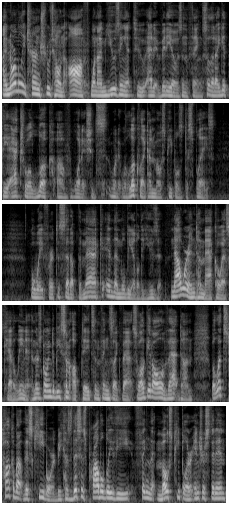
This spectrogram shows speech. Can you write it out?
I normally turn True Tone off when I'm using it to edit videos and things so that I get the actual look of what it should what it will look like on most people's displays. We'll wait for it to set up the Mac, and then we'll be able to use it. Now we're into Mac OS Catalina, and there's going to be some updates and things like that, so I'll get all of that done. But let's talk about this keyboard, because this is probably the thing that most people are interested in.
